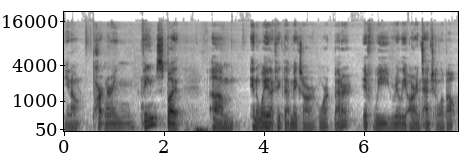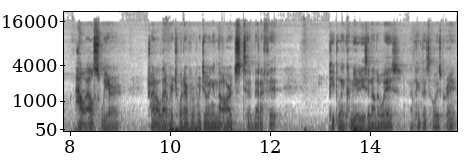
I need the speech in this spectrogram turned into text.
you know partnering themes but um, in a way I think that makes our work better if we really are intentional about how else we are trying to leverage whatever we're doing in the arts to benefit people in communities in other ways. I think that's always great.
